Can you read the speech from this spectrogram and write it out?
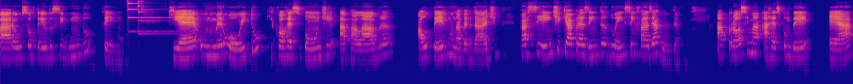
Para o sorteio do segundo termo, que é o número 8, que corresponde à palavra, ao termo, na verdade, paciente que apresenta doença em fase aguda. A próxima a responder é a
